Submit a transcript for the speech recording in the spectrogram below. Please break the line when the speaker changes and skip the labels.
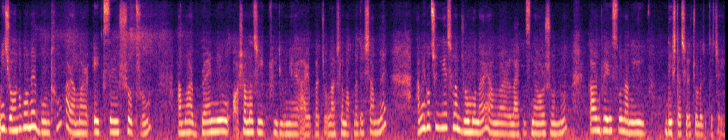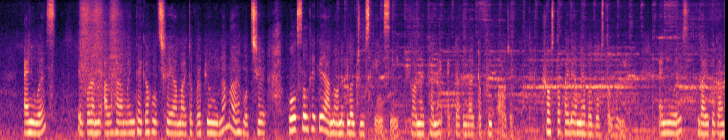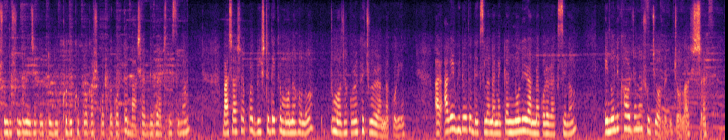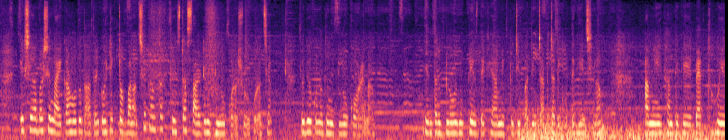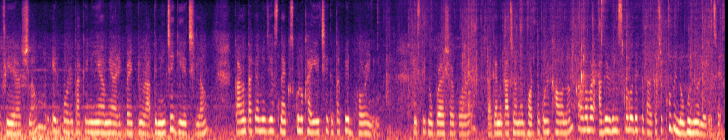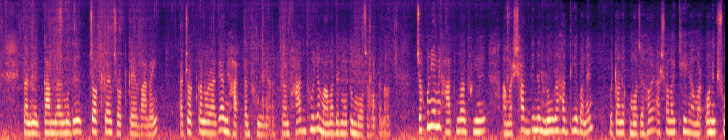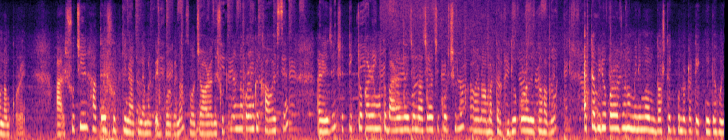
আমি জনগণের বন্ধু আর আমার এক্সের শত্রু। আমার ব্র্যান্ড নিউ অসামাজিক ভিডিও নিয়ে আরেকবার চলে আসলাম আপনাদের সামনে। আমি হচ্ছে গিয়েছিলাম যমুনায় আমার লাইসেন্স নেওয়ার জন্য। কারণ ভেরি সুন আমি দেশটা ছেড়ে চলে যেতে চাই। অ্যানিওয়েস এরপর আমি আল হারামাইন থেকে হচ্ছে আমার একটা পারফিউম নিলাম আর হচ্ছে হোলসেল থেকে আমি অনেকগুলো জুস কিনেছি। কারণ এখানে একটা কিনলে একটা ফ্রি পাওয়া যায়। সস্তা পাইলে আমি আবার বস্তা ভরি। এনিওয়েজ গাড়িতে গান শুনতে শুনতে নিজেকে একটু দুঃখ দুঃখ প্রকাশ করতে করতে বাসার দিকে আসতেছিলাম। বাসা আসার পর বৃষ্টি দেখে মনে হলো একটু মজা করে খিচুড়ি রান্না করি। আর আগের ভিডিওতে দেখছিলাম আমি একটা নলি রান্না করে রাখছিলাম। এই নলি খাওয়ার জন্য সূচি অলরেডি চলে আসছে। এসে আবার সে নায়িকার মতো তাড়াতাড়ি করে টিকটক বানাচ্ছে কারণ তার ফেসটা সার্টেন গ্লো করা শুরু করেছে। যদিও কোনো দিন গ্লো করে না। দেন তার গ্লো ফেস দেখে আমি একটু জিব্বা দিয়ে চাটাচাটি করতে গিয়েছিলাম। আমি এখান থেকে ব্যর্থ হয়ে ফিরে আসলাম। এরপরে তাকে নিয়ে আমি আরেকবার একটু রাতে নিচে গিয়েছিলাম। কারণ তাকে আমি যে স্ন্যাক্সগুলো খাইয়েছি, এতে তার পেট ভরেনি। নিচ থেকে উপরে আসার পরে তাকে আমি কাঁচা আমের ভর্তা করে খাওয়ালাম। কারণ আমার আগের রিলসগুলো দেখে তার কাছে খুবই লোভনীয় লেগেছে। কারণ আমি গামলার মধ্যে চটকায় চটকায় বানাই। আর চটকানোর আগে আমি হাতটা ধুই না। কারণ হাত ধুইলে মামাদের মতো মজা হবে না। যখনই আমি হাত না ধুয়ে আমার সাত দিনের নোংরা হাত দিয়ে বানাই, ওটা অনেক মজা হয় আর সবাই খেয়ে আমার অনেক সুনাম করে। আর সুচির হাতে শুটকি না খেলে আমার পেট ভরবে না। সো যাওয়ার আগে শুটকি রান্না করে আমাকে খাওয়াইছে। আর এই যে সে টিকটকারের মতো বারান্দায় যে নাচানাচি করছিল, কারণ আমার তার ভিডিও করে দিতে হবে। একটা ভিডিও করার জন্য মিনিমাম দশ থেকে পনেরোটা টেক নিতে হয়েছে।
